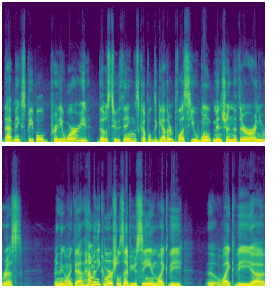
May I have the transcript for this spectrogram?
that makes people pretty worried. Those two things coupled together, plus you won't mention that there are any risks or anything like that. How many commercials have you seen like the uh, like the uh,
